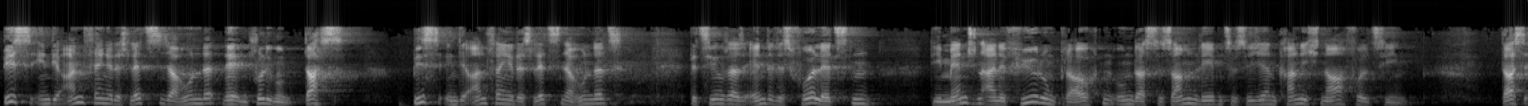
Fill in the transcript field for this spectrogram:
bis in die Anfänge des letzten Jahrhunderts, nee, Entschuldigung, das bis in die Anfänge des letzten Jahrhunderts beziehungsweise Ende des vorletzten die Menschen eine Führung brauchten, um das Zusammenleben zu sichern, kann ich nachvollziehen. Dass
